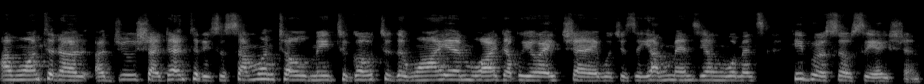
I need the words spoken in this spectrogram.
I wanted a, a Jewish identity. So someone told me to go to the YMYWHA, which is the Young Men's, Young Women's Hebrew Association.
